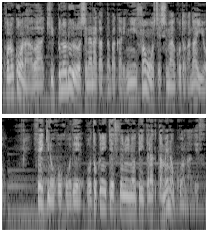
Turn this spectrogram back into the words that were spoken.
このコーナーは切符のルールを知らなかったばかりに損をしてしまうことがないよう、正規の方法でお得に鉄道に乗っていただくためのコーナーです。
